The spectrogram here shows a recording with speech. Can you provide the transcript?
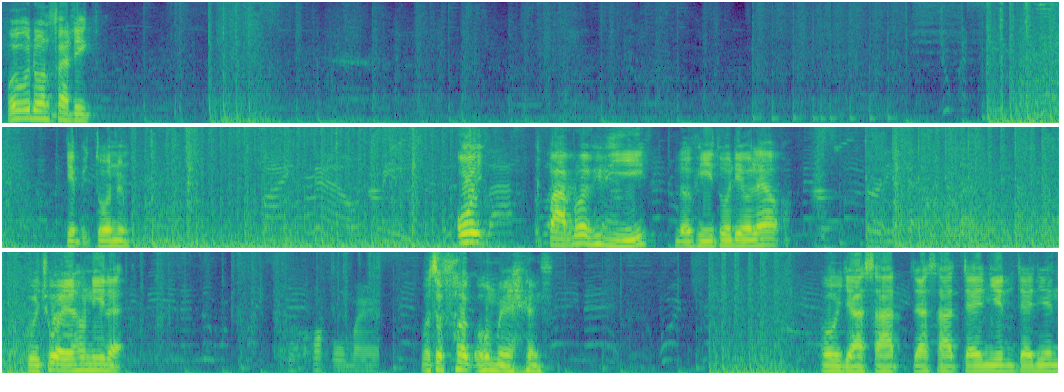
โอ้ยโดนแฟดอีก เก็บอีกตัวหนึ่ง Spike down B. โอ้ย Last ฝากด้วยพี่ผี เหลือผีตัวเดียวแล้ว30 seconds left. กูช่วยเท่านี้แหละฟักโอแม่ What the fuck oh man โอ้ยอย่าสาดอย่าสาดใจเย็นใจเย็น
